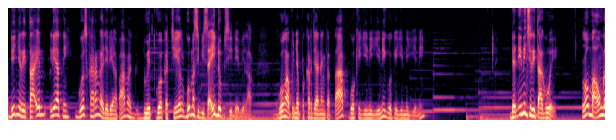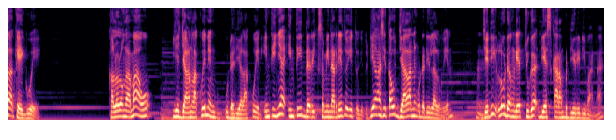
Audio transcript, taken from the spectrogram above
dia nyeritain lihat nih gue sekarang nggak jadi apa-apa. Duit gue kecil gue masih bisa hidup sih dia bilang. Gue nggak punya pekerjaan yang tetap gue kayak gini gini gue kayak gini gini dan ini cerita gue. Lo mau nggak kayak gue? Kalau lo nggak mau ya jangan lakuin yang udah dia lakuin. Intinya inti dari seminar dia tuh itu gitu. Dia ngasih tahu jalan yang udah dilaluin. Hmm. jadi lo udah ngeliat juga dia sekarang berdiri di mana.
